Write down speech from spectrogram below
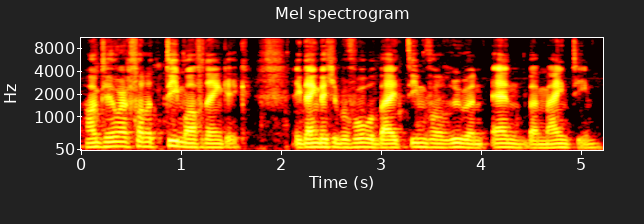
Hangt heel erg van het team af, denk ik. Ik denk dat je bijvoorbeeld bij het team van Ruben en bij mijn team,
